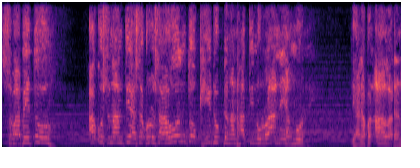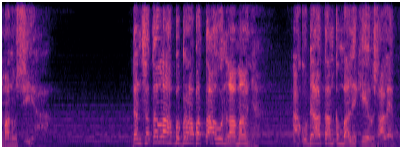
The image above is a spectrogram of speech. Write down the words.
Sebab itu, aku senantiasa berusaha untuk hidup dengan hati nurani yang murni di hadapan Allah dan manusia. Dan setelah beberapa tahun lamanya, aku datang kembali ke Yerusalem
